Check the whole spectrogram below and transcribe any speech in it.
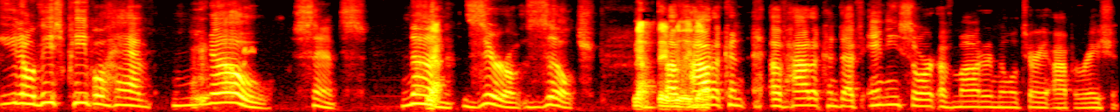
you know these people have no sense, none, no. zero, zilch. No, they of really how don't. to con- of how to conduct any sort of modern military operation,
